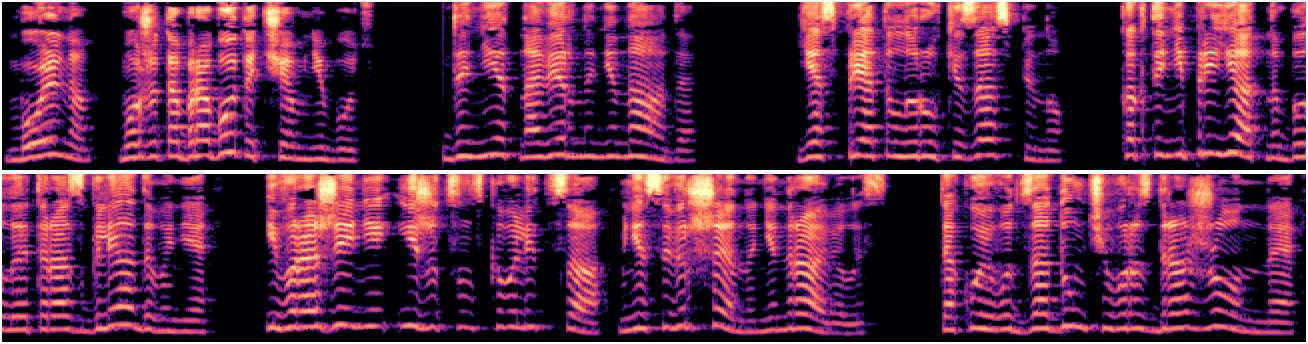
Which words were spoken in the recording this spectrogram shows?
«Больно? Может, обработать чем-нибудь?» «Да нет, наверное, не надо. Я спрятала руки за спину. Как-то неприятно было это разглядывание, и выражение ижицинского лица мне совершенно не нравилось. Такое вот задумчиво раздраженное,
